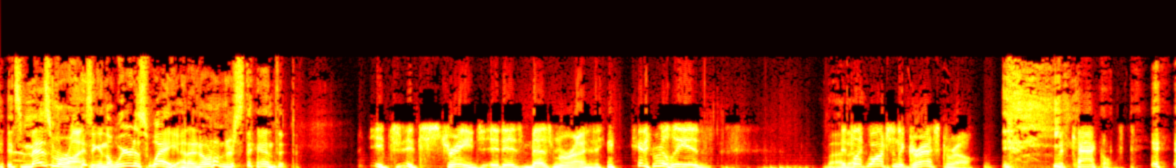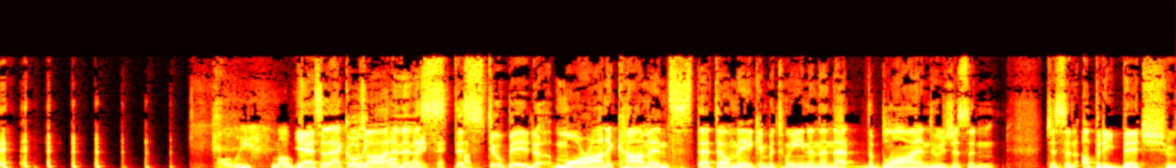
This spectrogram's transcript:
It's mesmerizing in the weirdest way, and I don't understand it. It's it's strange. It is mesmerizing. It really is. But, it's uh, like watching the grass grow with cackles. Holy smoke! Yeah, so that goes Holy on, and then the, the stupid moronic comments that they'll make in between, and then that the blonde who's just an just an uppity bitch who,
